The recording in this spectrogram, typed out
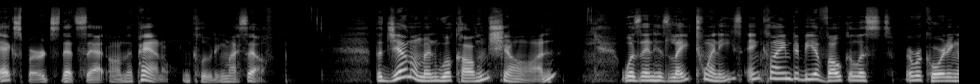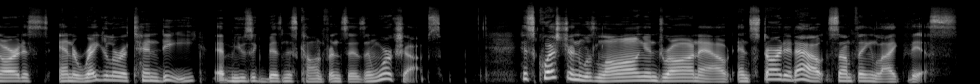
experts that sat on the panel, including myself. The gentleman, we'll call him Sean, was in his late 20s and claimed to be a vocalist, a recording artist, and a regular attendee at music business conferences and workshops. His question was long and drawn out and started out something like this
